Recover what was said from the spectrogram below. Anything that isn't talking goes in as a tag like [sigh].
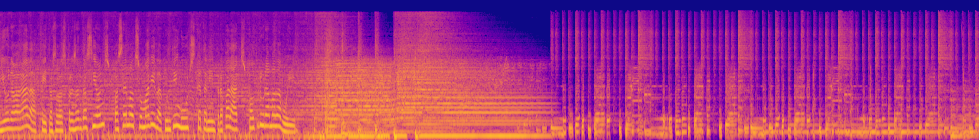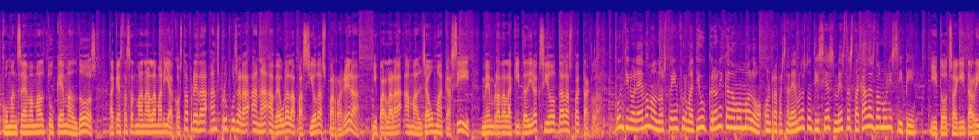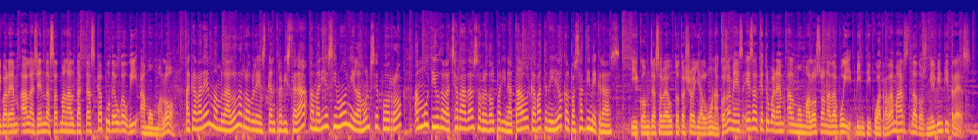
I una vegada fetes les presentacions, passem al sumari de continguts que tenim preparats pel programa d'avui. Comencem amb el Toquem el 2. Aquesta setmana la Maria Costa Freda ens proposarà anar a veure la Passió d'Esparreguera i parlarà amb el Jaume Cassí, membre de l'equip de direcció de l'espectacle. Continuarem amb el nostre informatiu Crònica de Montmeló, on repassarem les notícies més destacades del municipi. I tot seguit arribarem a l'agenda setmanal d'actes que podeu gaudir a Montmeló. Acabarem amb la Lola Robles, que entrevistarà a Maria Simón i la Montse Porro amb motiu de la xerrada sobre dol perinatal que va tenir lloc el passat dimecres. I com ja sabeu, tot això i alguna cosa més és el que trobarem al Montmeló Sona d'avui, 24 de març de 2023.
